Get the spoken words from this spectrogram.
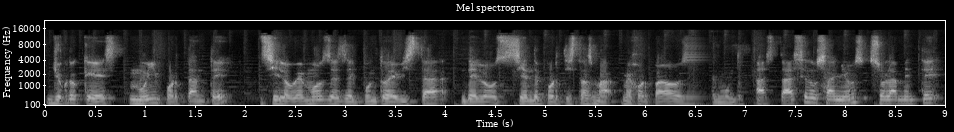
yo creo que es muy importante si lo vemos desde el punto de vista de los 100 deportistas mejor pagados del mundo. Hasta hace dos años solamente,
